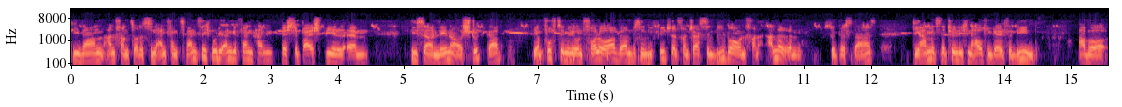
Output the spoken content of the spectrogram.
Die waren Anfang, das sind Anfang 20, wo die angefangen haben. Beste Beispiel ähm, Lisa und Lena aus Stuttgart. Die haben 15 Millionen Follower, werden ein bisschen gefeatured von Justin Bieber und von anderen Superstars. Die haben jetzt natürlich einen Haufen Geld verdient. Aber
